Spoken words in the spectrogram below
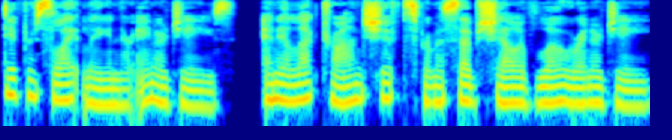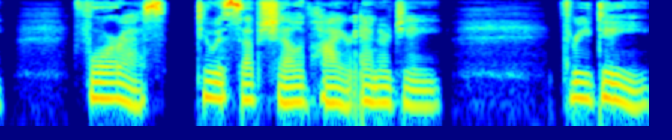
differ slightly in their energies, an electron shifts from a subshell of lower energy, 4s, to a subshell of higher energy, 3d,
